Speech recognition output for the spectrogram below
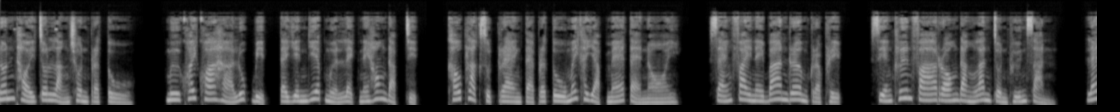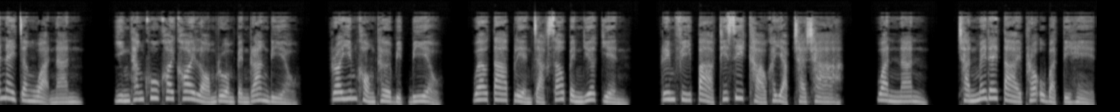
นนถอยจนหลังชนประตู มือควยคว้าหาลูกบิด แต่เย็นเยียบเหมือนเหล็กในห้องดับจิต เขาผลักสุดแรงแต่ประตูไม่ขยับแม้แต่น้อย แสงไฟในบ้านเริ่มกระพริบ เสียงคลื่นฟ้าร้องดังลั่นจนพื้นสั่น และในจังหวะนั้น หญิงทั้งคู่ค่อยๆ หลอมรวมเป็นร่างเดียว รอยยิ้มของเธอบิดเบี้ยว แววตาเปลี่ยนจากเศร้าเป็นเยือกเย็น ริมฝีปากที่ซีดขาวขยับช้าๆ วันนั้น ฉันไม่ได้ตายเพราะอุบัติเหตุ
